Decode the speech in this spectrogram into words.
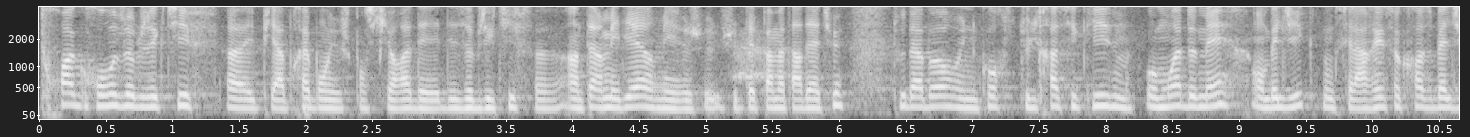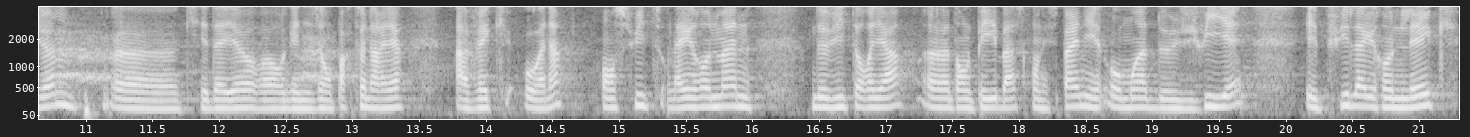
Trois gros objectifs, euh, et puis après, bon, je pense qu'il y aura des, objectifs intermédiaires, mais je ne vais peut-être pas m'attarder là-dessus. Tout d'abord, une course d'ultracyclisme au mois de mai en Belgique. Donc c'est la Race Across Belgium, qui est d'ailleurs organisée en partenariat avec Oana. Ensuite, l'Ironman de Vitoria euh, dans le Pays Basque en Espagne au mois de juillet. Et puis l'Iron Lake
